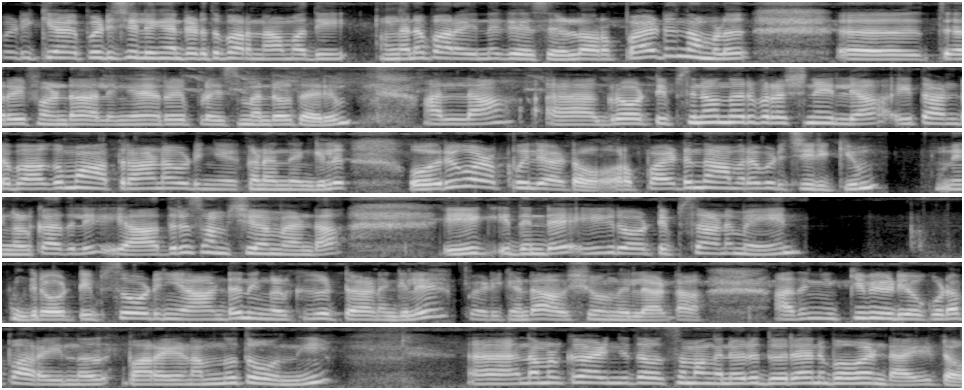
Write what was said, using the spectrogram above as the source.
പിടിക്ക പിടിച്ചില്ലെങ്കിൽ എന്റെ അടുത്ത് പറഞ്ഞാൽ മതി. അങ്ങനെ പറയുന്ന കേസുകളിൽ ഉറപ്പായിട്ടും നമ്മൾ റീഫണ്ടോ അല്ലെങ്കിൽ റീപ്ലേസ്മെന്റോ തരും. അല്ല ഗ്രോ ടിപ്സിനൊന്നും ഒരു പ്രശ്നമില്ല. ഈ തണ്ട് ഭാഗം മാത്രമാണ് ഒടിഞ്ഞേക്കണമെന്നെങ്കിൽ ഒരു കുഴപ്പമില്ല കേട്ടോ. ഉറപ്പായിട്ടും താമര പിടിച്ചിരിക്കും. നിങ്ങൾക്കതിൽ യാതൊരു സംശയവും വേണ്ട. ഈ ഇതിന്റെ ഈ ഗ്രോ ടിപ്സാണ് മെയിൻ ഗ്രോ ടിപ്സ് ഒടിഞ്ഞാണ്ട് നിങ്ങൾക്ക് കിട്ടുകയാണെങ്കിൽ പേടിക്കേണ്ട ആവശ്യമൊന്നുമില്ല കേട്ടോ. അത് എനിക്ക് വീഡിയോ കൂടെ പറയുന്നത് പറയണം എന്ന് തോന്നി. ആ, നമ്മൾക്ക് കഴിഞ്ഞ ദിവസം അങ്ങനെ ഒരു ദുരനുഭവം ഉണ്ടായി കേട്ടോ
